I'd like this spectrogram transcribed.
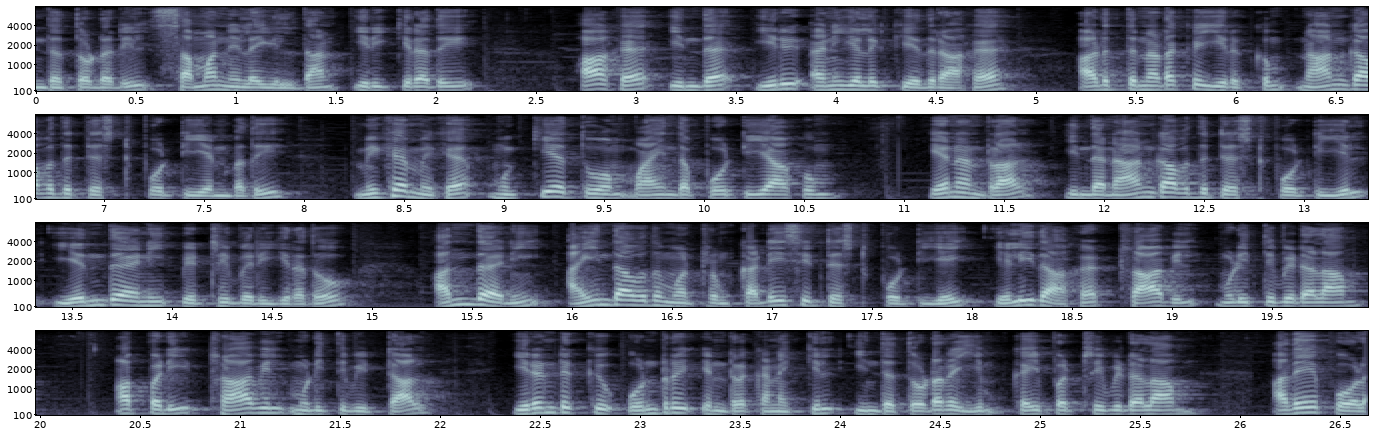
இந்த தொடரில் சமநிலையில்தான் இருக்கிறது. ஆக இந்த இரு அணிகளுக்கு எதிராக அடுத்து நடக்க இருக்கும் நான்காவது டெஸ்ட் போட்டி என்பது மிக மிக முக்கியத்துவம் வாய்ந்த போட்டியாகும். ஏனென்றால் இந்த நான்காவது டெஸ்ட் போட்டியில் எந்த அணி வெற்றி பெறுகிறதோ அந்த அணி ஐந்தாவது மற்றும் கடைசி டெஸ்ட் போட்டியை எளிதாக டிராவில் முடித்துவிடலாம். அப்படி டிராவில் முடித்துவிட்டால் இரண்டுக்கு ஒன்று என்ற கணக்கில் இந்த தொடரையும் கைப்பற்றிவிடலாம். அதேபோல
